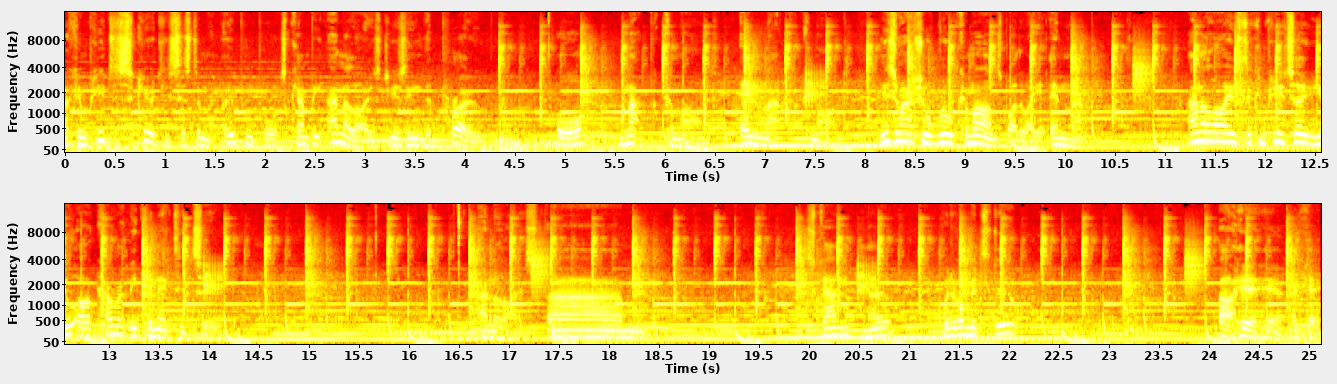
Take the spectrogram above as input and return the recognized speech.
A computer security system and open ports can be analysed using the probe or map command, nmap command. These are actual real commands by the way, nmap. Analyse the computer you are currently connected to analyze. Um, scan, no. What do you want me to do? Ah, oh, here, here, okay.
